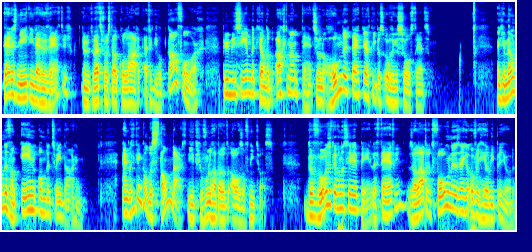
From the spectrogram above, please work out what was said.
Tijdens 1955, toen het wetsvoorstel Collard effectief op tafel lag, publiceerde de krant op acht maand tijd zo'n 130 artikels over de schoolstrijd. Een gemiddelde van één om de twee dagen. En dat niet enkel de standaard die het gevoel had dat het alles of niet was. De voorzitter van de CVP, Lefebvre, zou later het volgende zeggen over heel die periode.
